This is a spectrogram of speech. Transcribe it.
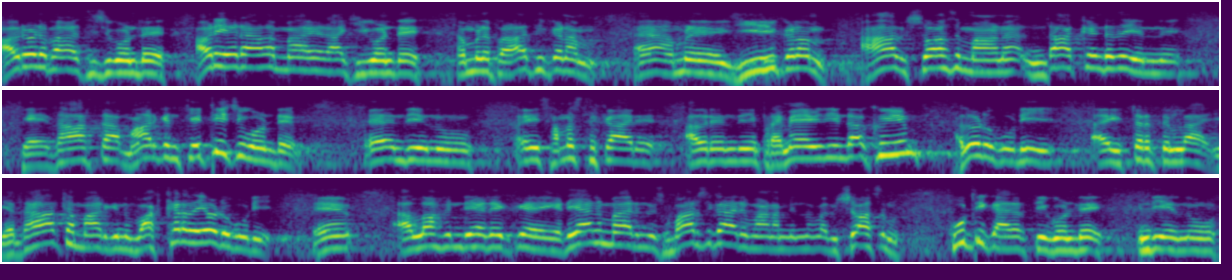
അവരോട് പ്രാർത്ഥിച്ചുകൊണ്ട് അവരെ ഏടാളന്മാരാക്കിക്കൊണ്ട് നമ്മൾ പ്രാർത്ഥിക്കണം നമ്മൾ ജീവിക്കണം. ആ വിശ്വാസമാണ് ഉണ്ടാക്കേണ്ടത് എന്ന് യഥാർത്ഥ മാർഗം തെറ്റിച്ചുകൊണ്ട് എന്ത് ചെയ്യുന്നു ഈ സമസ്തക്കാർ അവരെന്ത് ചെയ്യും? പ്രമേയം എഴുതി ഉണ്ടാക്കുകയും അതോടുകൂടി ഇത്തരത്തിലുള്ള യഥാർത്ഥ മാർഗം വക്രതയോടുകൂടി അള്ളാഹുവിന്റെ ഇടയ്ക്ക് ഇടയാനന്മാരും ശുപാർശക്കാരും വേണം എന്നുള്ള വിശ്വാസം കൂട്ടിക്കലർത്തിക്കൊണ്ട് എന്ത് ചെയ്യുന്നു?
